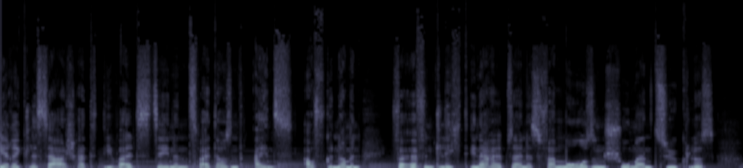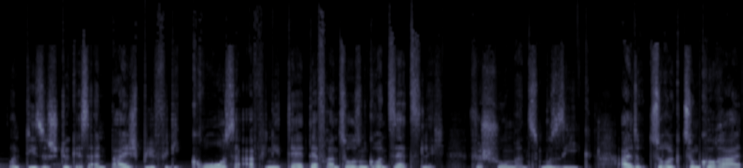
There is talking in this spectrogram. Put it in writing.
Eric Lesage hat die Waldszenen 2001 aufgenommen, veröffentlicht innerhalb seines famosen Schumann-Zyklus und dieses Stück ist ein Beispiel für die große Affinität der Franzosen grundsätzlich für Schumanns Musik. Also zurück zum Choral.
